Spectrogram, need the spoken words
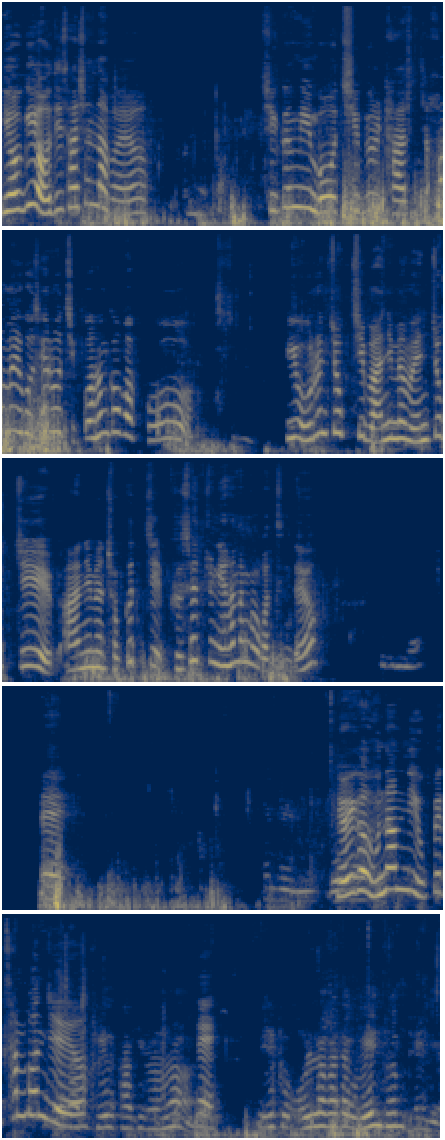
여기 어디 사셨나 봐요. 지금이 뭐 집을 다 허물고 새로 짓고 한것 같고 이 오른쪽 집 아니면 왼쪽 집 아니면 저 끝집 그 셋 중에 하나인 것 같은데요. 네. 근데 여기가 우남리 603번지예요. 내가 기억하기로는 네. 이렇게 올라가다가 왼손 편이야.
